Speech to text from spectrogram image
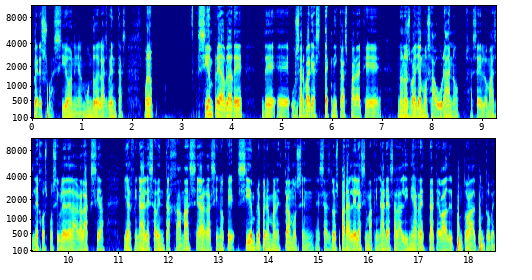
persuasión y en el mundo de las ventas. Bueno, siempre habla de de eh, usar varias técnicas para que no nos vayamos a Urano, o sea, lo más lejos posible de la galaxia y al final esa venta jamás se haga, sino que siempre permanezcamos en esas dos paralelas imaginarias a la línea recta que va del punto A al punto B.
